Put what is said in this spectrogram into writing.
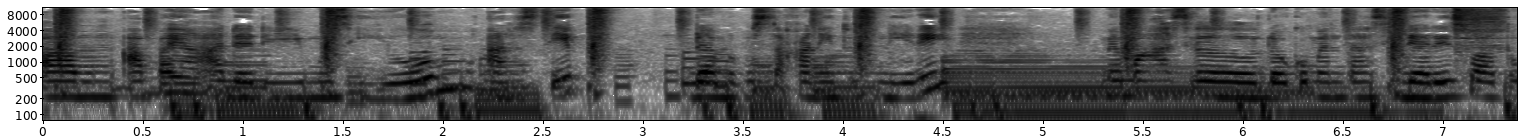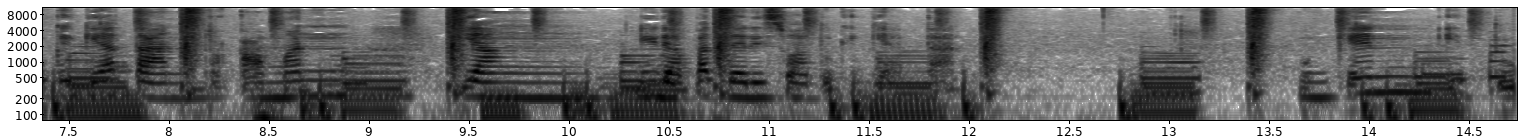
um, apa yang ada di museum, arsip, dan perpustakaan itu sendiri memang hasil dokumentasi dari suatu kegiatan, rekaman yang didapat dari suatu kegiatan. Mungkin itu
